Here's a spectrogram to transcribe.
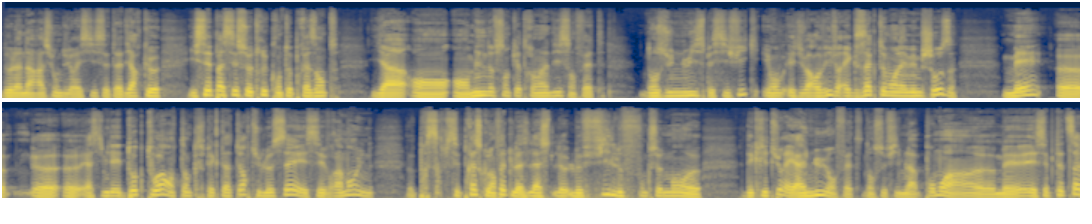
de la narration du récit, c'est-à-dire que il s'est passé ce truc qu'on te présente il y a en, en 1990 en fait dans une nuit spécifique et, tu vas revivre exactement la même chose mais euh, euh, euh, assimilé. Donc toi, en tant que spectateur, tu le sais, et c'est vraiment une, c'est presque en fait le, fil de fonctionnement d'écriture est à nu en fait dans ce film-là, pour moi. hein, euh, mais et c'est peut-être ça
